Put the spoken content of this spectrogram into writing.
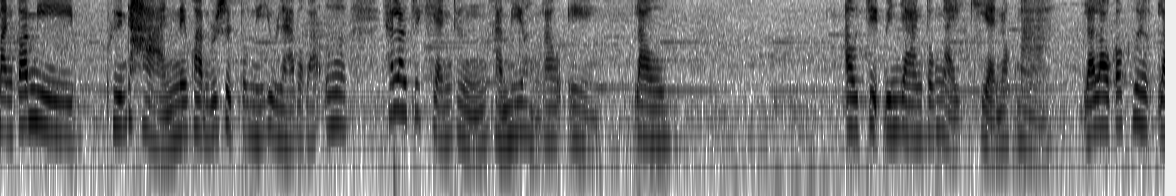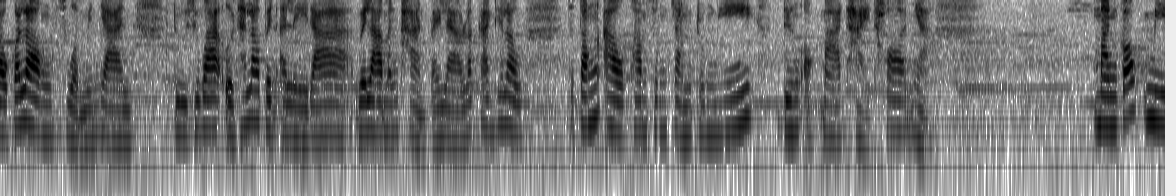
มันก็มีพื้นฐานในความรู้สึกตรงนี้อยู่แล้วบอกว่า เออ ถ้าเราจะเขียนถึงสามีของเราเอง เราเอาจิตวิญญาณตรงไหนเขียนออกมา แล้วเราก็คือเราก็ลองสวมวิญญาณ ดูซิว่าเออถ้าเราเป็นอเลดาเวลามันผ่านไปแล้ว แล้วการที่เราจะต้องเอาความทรงจำตรงนี้ดึงออกมาถ่ายทอดเนี่ยมันก็มี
